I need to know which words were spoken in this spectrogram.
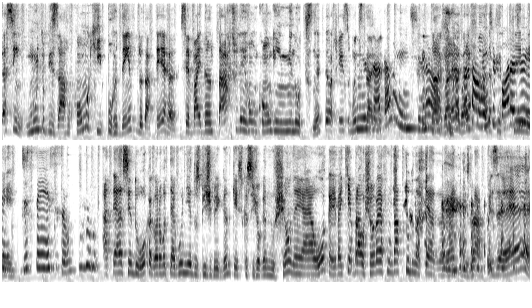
assim, muito bizarro como que por dentro da Terra você vai da Antártida em Hong Kong em minutos, né? Eu achei isso muito estranho. né? Exatamente. Não, Não, agora- ficou agora é totalmente foda, fora de, porque- de senso. A terra sendo oca, agora eu vou ter agonia dos bichos brigando, que eles ficam se jogando no chão, né? Aí a oca aí vai quebrar o chão vai afundar tudo na terra. Ligado? Que bizarro. Pois é,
